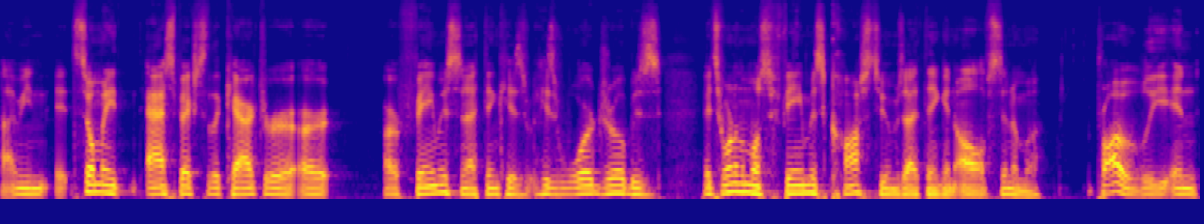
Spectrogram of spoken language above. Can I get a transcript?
I mean, it, so many aspects to the character are, are are famous, and I think his his wardrobe is it's one of the most famous costumes I think in all of cinema. probably and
